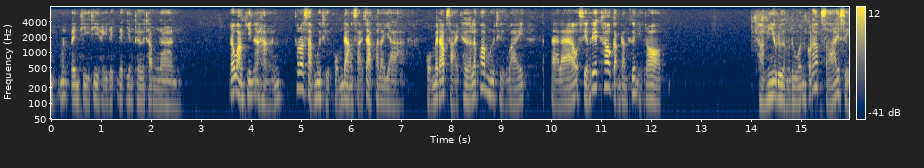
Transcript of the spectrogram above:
ำมันเป็นที่ที่ให้เด็กๆอย่างเธอทำงาน ระหว่างกินอาหาร โทรศัพท์มือถือผมดังสายจากภรรยา ผมไม่รับสายเธอและคว้ามือถือไว้ แต่แล้วเสียงเรียกเข้ากลับดังขึ้นอีกรอบถ้ามีเรื่องด่วนก็รับสายสิ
